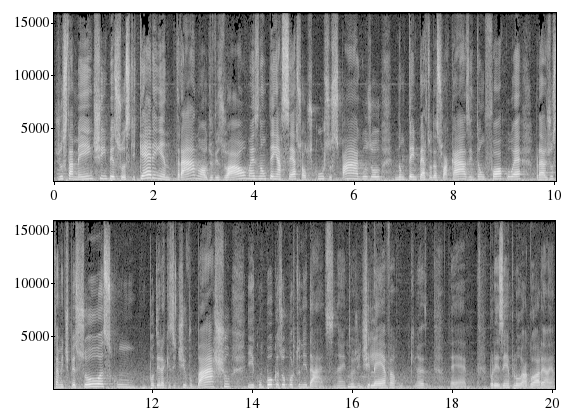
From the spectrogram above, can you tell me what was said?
justamente em pessoas que querem entrar no audiovisual, mas não têm acesso aos cursos pagos ou não tem perto da sua casa. Então, o foco é para justamente pessoas com poder aquisitivo baixo e com poucas oportunidades. Né? Então, uhum. a gente leva. É, por exemplo, agora,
